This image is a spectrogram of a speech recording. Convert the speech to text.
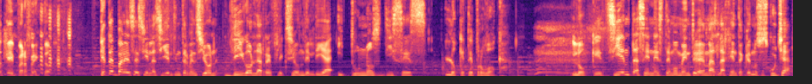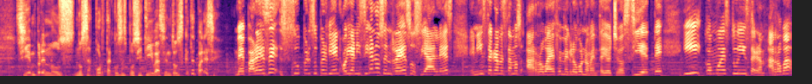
Ok, perfecto. ¿Qué te parece si en la siguiente intervención digo la reflexión del día y tú nos dices lo que te provoca? Lo que sientas en este momento y además la gente que nos escucha siempre nos, nos aporta cosas positivas. Entonces, ¿qué te parece? Me parece súper, súper bien. Oigan, y síganos en redes sociales. En Instagram estamos arroba fmglobo987. ¿Y cómo es tu Instagram? Arroba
